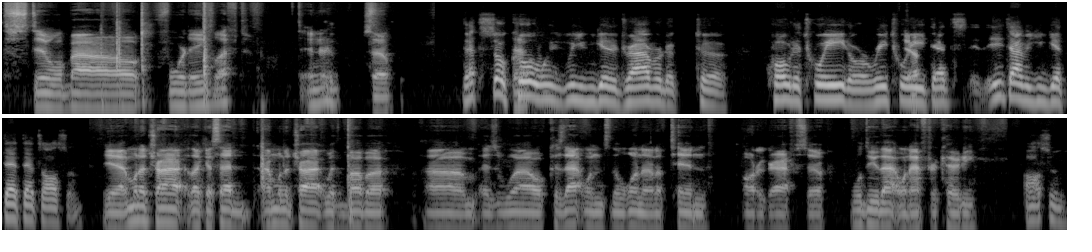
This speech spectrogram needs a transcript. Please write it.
still about four days left to enter. So That's so cool when, when you can get a driver to to quote a tweet or retweet. That's anytime you can get that, that's awesome. Yeah, I'm gonna try. it. Like I said, I'm gonna try it with Bubba um, as well because that one's the one out of ten autograph. So we'll do that one after Cody. Awesome.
